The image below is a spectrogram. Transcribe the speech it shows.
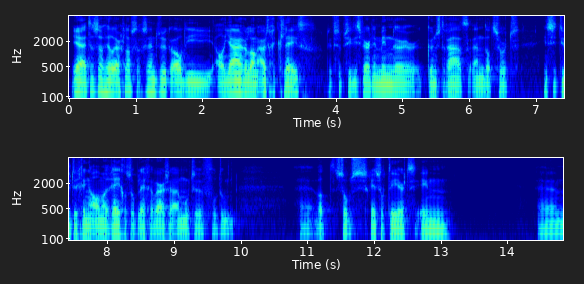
Ja, het is al heel erg lastig. Ze zijn natuurlijk al, die, al jarenlang uitgekleed. De subsidies werden minder, kunstraad en dat soort instituten gingen allemaal regels opleggen waar ze aan moeten voldoen. Eh, wat soms resulteert in ehm,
